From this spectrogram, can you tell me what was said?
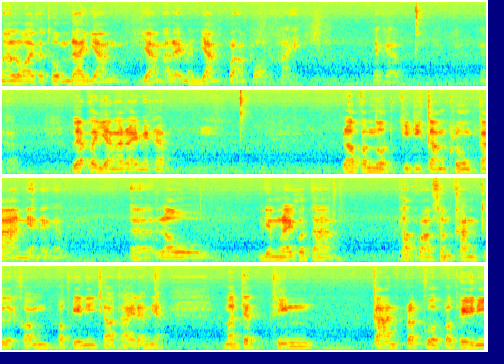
มาลอยกระทงได้อย่างอย่างอะไรไหมอย่างความปลอดภัยนะครับนะครับ แล้วก็ยังอะไรไหมครับ เรากำหนดกิจกรรมโครงการเนี่ยนะครับเอ่อเราอย่างไรก็ตาม ถ้าความสำคัญเกิดของประเพณีชาวไทยแล้วเนี่ย มันจะทิ้งการประกวดประเพณี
